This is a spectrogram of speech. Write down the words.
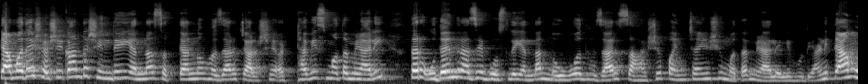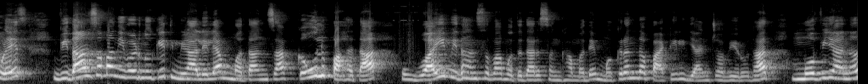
त्यामध्ये शशिकांत शिंदे यांना सत्त्याण्णव हजार चारशे अठ्ठावीस मतं मिळाली. तर उदयनराजे भोसले यांना नव्वद हजार सहाशे पंच्याऐंशी मतं मिळालेली होती. आणि त्यामुळेच विधानसभा निवडणुकीत मिळालेल्या मतांचा कौल पाहता वाई विधानसभा मतदारसंघामध्ये मकरंद पाटील यांच्या विरोधात मवियानं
